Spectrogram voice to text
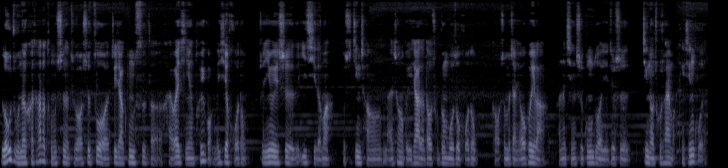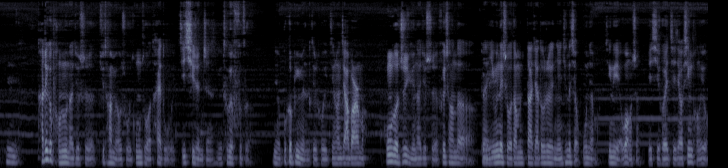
楼主呢和他的同事呢，主要是做这家公司的海外形象推广的一些活动，是因为是一起的嘛，就是经常南上北下的到处奔波做活动，搞什么展销会啦，反正平时工作也就是经常出差嘛，挺辛苦的。嗯他这个朋友呢，就是据他描述，工作态度极其认真，又特别负责，那个不可避免的就是会经常加班嘛。工作之余呢，就是非常的，对因为那时候他们大家都是年轻的小姑娘嘛，精力也旺盛，也喜欢结交新朋友，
